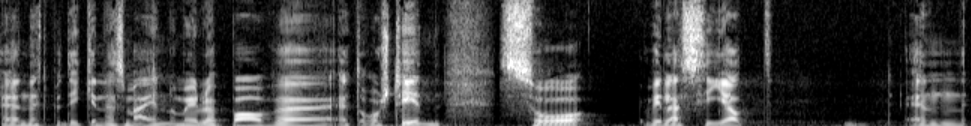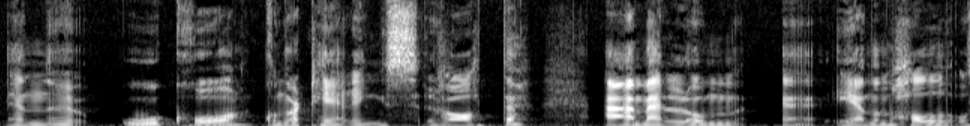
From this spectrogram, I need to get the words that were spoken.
eh, nettbutikkene som er innom i løpet av eh, et års tid, så vil jeg si at en, en eh, OK konverteringsrate er mellom eh, 1,5 og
